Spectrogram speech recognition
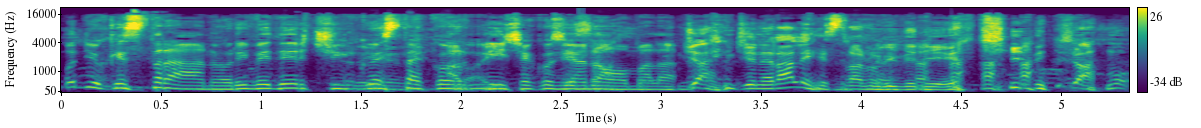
Oddio che strano rivederci in questa cornice così Esatto. anomala. Già in generale che strano rivederci, diciamo.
